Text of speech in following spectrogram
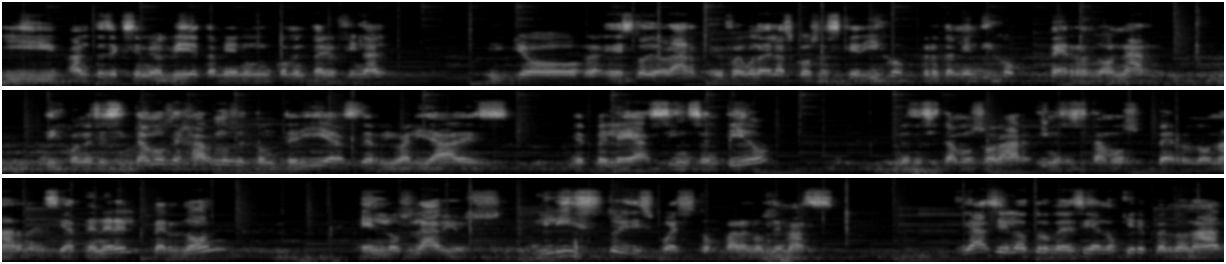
y antes de que se me olvide también un comentario final yo esto de orar fue una de las cosas que dijo pero también dijo perdonar dijo necesitamos dejarnos de tonterías de rivalidades de peleas sin sentido necesitamos orar y necesitamos perdonar me decía tener el perdón en los labios, listo y dispuesto para los demás. Ya si el otro me decía no quiere perdonar,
